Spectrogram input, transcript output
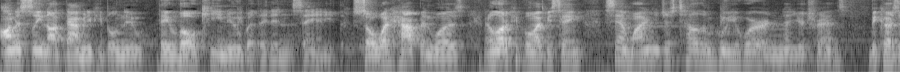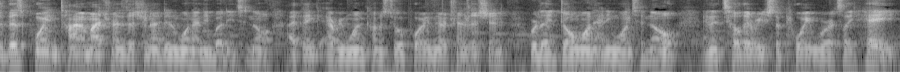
Honestly, not that many people knew. They low-key knew, but they didn't say anything. So what happened was, and a lot of people might be saying, Sam, why didn't you just tell them who you were and that you're trans? Because at this point in time in my transition, I didn't want anybody to know. I think everyone comes to a point in their transition where they don't want anyone to know, and until they reach the point where it's like, hey,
